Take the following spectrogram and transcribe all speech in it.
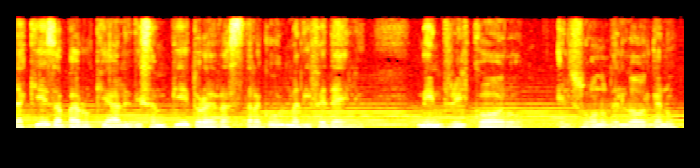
la chiesa parrocchiale di San Pietro era stracolma di fedeli, mentre il coro e il suono dell'organo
